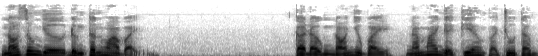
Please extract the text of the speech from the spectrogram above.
Nó giống như đường Tân Hoa vậy. Cả đồng nói như vậy, Làm hai người kia phải chu tâm.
